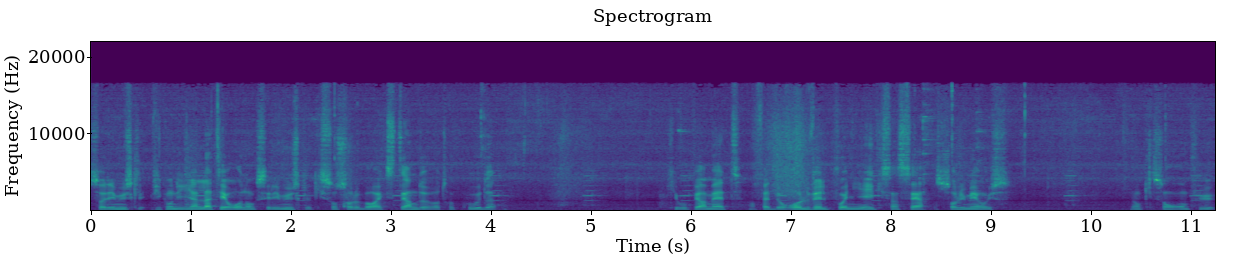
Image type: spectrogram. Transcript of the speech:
sur les muscles épicondyliens latéraux, donc c'est les muscles qui sont sur le bord externe de votre coude, qui vous permettent en fait de relever le poignet et qui s'insèrent sur l'humérus. Donc ils sont rompus.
